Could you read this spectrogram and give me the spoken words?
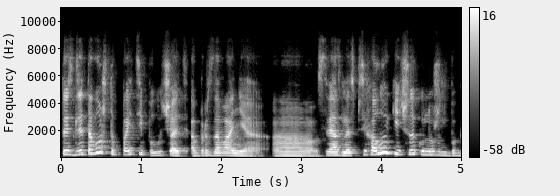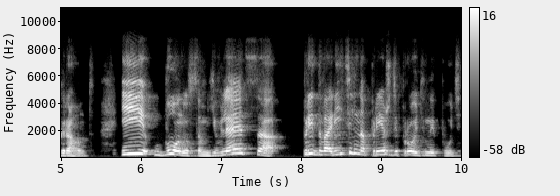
То есть для того, чтобы пойти получать образование, э, связанное с психологией, человеку нужен бэкграунд. И бонусом является предварительно прежде пройденный путь.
